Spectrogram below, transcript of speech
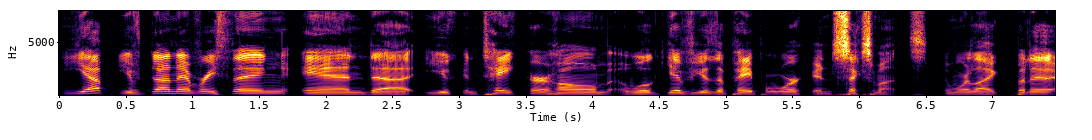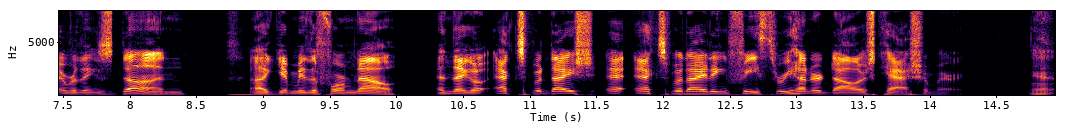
"Yep, you've done everything, and uh, you can take her home. We'll give you the paperwork in six months." And we're like, "But uh, everything's done. Uh, give me the form now." And they go, "Expedition, uh, expediting fee three hundred dollars cash, American." Yeah.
